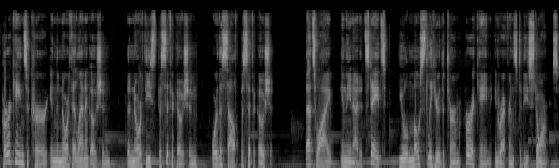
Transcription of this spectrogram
hurricanes occur in the North Atlantic Ocean, the Northeast Pacific Ocean, or the South Pacific Ocean. That's why, in the United States, you will mostly hear the term hurricane in reference to these storms.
